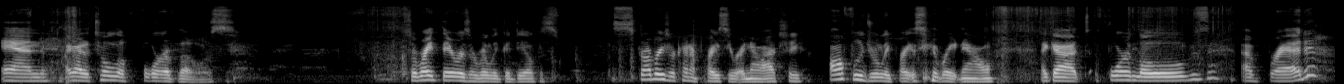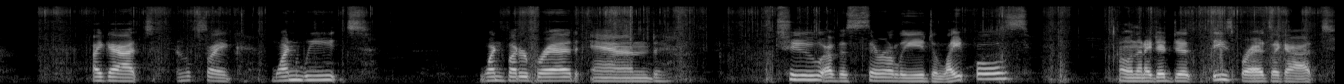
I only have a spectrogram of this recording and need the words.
And I got a total of four of those. So right there was a really good deal because strawberries are kind of pricey right now, actually. All food's really pricey right now. I got four loaves of bread. I got, it looks like one wheat, one butter bread, and two of the Sara Lee Delightfuls. Oh, and then I did these breads. I got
